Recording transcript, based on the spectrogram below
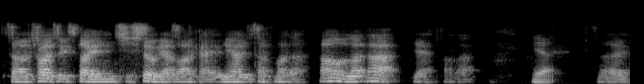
So I tried to explain, and she still goes, okay, you had a Tough Mudder? Oh, like that? Yeah, like that. Yeah. So,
